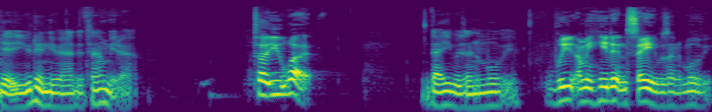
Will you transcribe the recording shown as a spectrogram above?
Yeah, you didn't even have to tell me that Tell you what. that he was in the movie. We I mean he didn't say he was in the movie.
